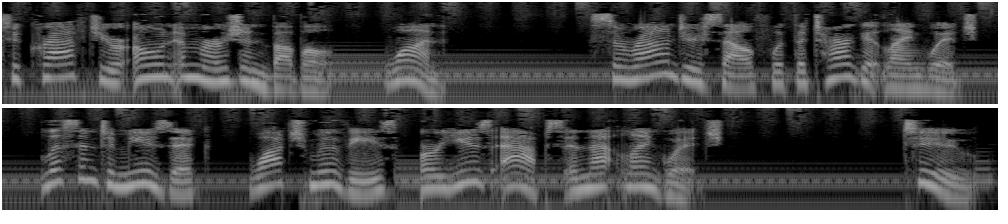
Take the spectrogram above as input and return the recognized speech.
To craft your own immersion bubble, 1. Surround yourself with the target language. Listen to music, watch movies, or use apps in that language. 2.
